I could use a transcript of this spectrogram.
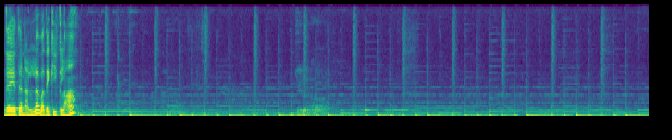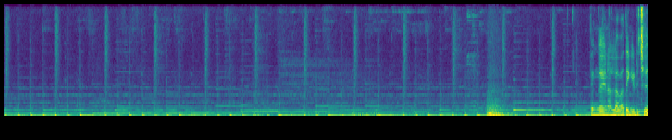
வெங்காயத்தை நல்லா வதக்கிக்கலாம். வெங்காயம் நல்லா வதங்கிடுச்சு.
